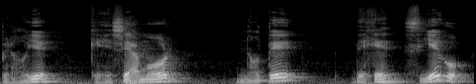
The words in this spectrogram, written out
Pero oye, que ese amor no te deje ciego.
